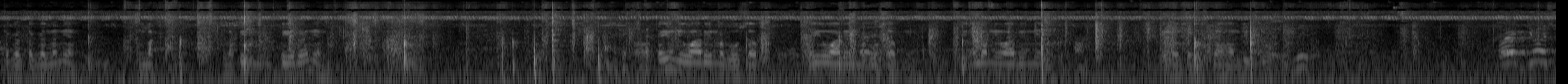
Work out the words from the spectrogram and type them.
Tagal-tagal na niyan. Ang laki, laking pera niyan. Oh, kayo ni Warren mag-usap. Kayo ni Warren mag-usap niya. Kasi alam ni Warren eh. Meron sa listahan dito. Third juice.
